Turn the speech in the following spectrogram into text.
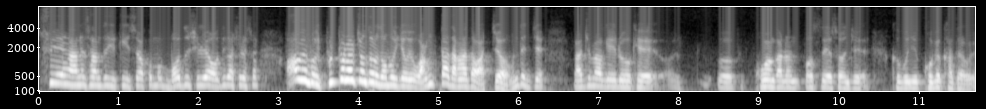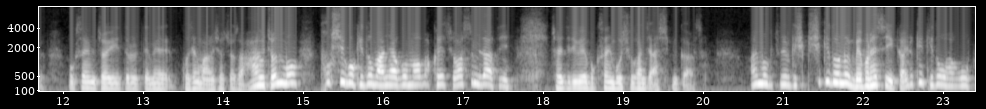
수행하는 사람들 이렇게 있어갖고 뭐, 뭐 드실래요? 어디 가실래요? 아왜 뭐 불편할 정도로 너무 이제 왕따 당하다 왔죠. 근데 이제 마지막에 이렇게 어, 공항 가는 버스에서 이제 그분이 고백하더라고요. 목사님 저희들 때문에 고생 많으셨죠. 아유 전 뭐 푹 쉬고 기도 많이 하고 뭐 막 그래 좋았습니다. 그랬더니 저희들이 왜 목사님 모시고 간지 아십니까? 그래서 아니 뭐 이렇게 식기도는 매번 했으니까 이렇게 기도하고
